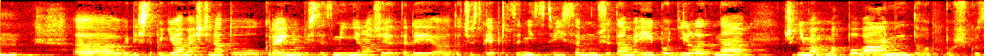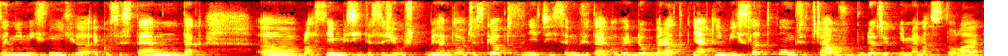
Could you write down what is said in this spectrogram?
Mm-hmm. Eh, když se podíváme ještě na tu Ukrajinu, když se zmínila, že tedy eh, to české předsednictví se může tam i podílet na řekněme, mapování toho poškození místních eh, ekosystémů, tak vlastně myslíte si, že už během toho českého předsednictví se můžete jakoby dobrat k nějakým výsledkům, že třeba už bude, řekněme, na stole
